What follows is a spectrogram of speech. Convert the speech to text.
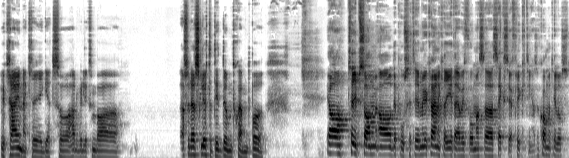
Ukraina-kriget så hade vi liksom bara... Alltså det har slutat i ett dumt skämt bara. Ja, typ som ja, det positiva med Ukraina-kriget är att vi får massa sexiga flyktingar som kommer till oss.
